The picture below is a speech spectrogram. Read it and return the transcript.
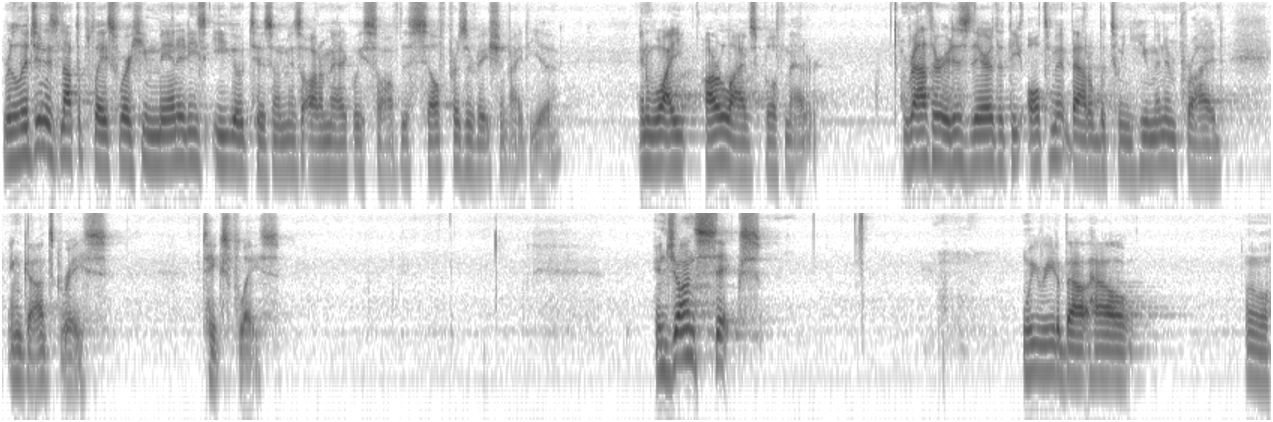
Religion is not the place where humanity's egotism is automatically solved, this self preservation idea, and why our lives both matter. Rather, it is there that the ultimate battle between human and pride and God's grace takes place. In John 6, we read about how, oh,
